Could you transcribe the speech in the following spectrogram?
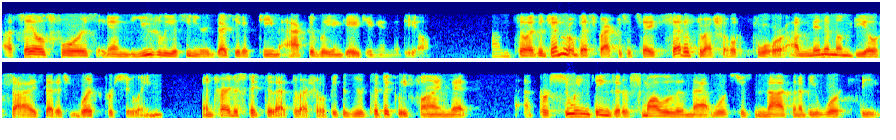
a sales force and usually a senior executive team actively engaging in the deal. Um, so as a general best practice, I'd say set a threshold for a minimum deal size that is worth pursuing and try to stick to that threshold because you typically find that pursuing things that are smaller than that was just not going to be worth the,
